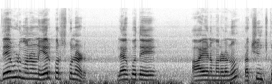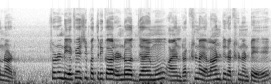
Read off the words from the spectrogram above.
దేవుడు మనల్ని ఏర్పరచుకున్నాడు. లేకపోతే ఆయన మనలను రక్షించుకున్నాడు. చూడండి ఎఫేసి పత్రిక రెండో అధ్యాయము ఆయన రక్షణ ఎలాంటి రక్షణ అంటే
